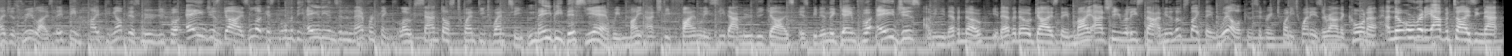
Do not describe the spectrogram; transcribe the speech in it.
I just realized they've been hyping up this movie for ages, guys. Look, it's the one with the aliens in and everything. Los Santos 2020. Maybe this year we might actually finally see that movie, guys. It's been in the game for ages. I mean, you never know. You never know, guys. They might actually release that. I mean, it looks like they will, considering 2020 is around the corner, and they're already advertising that.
